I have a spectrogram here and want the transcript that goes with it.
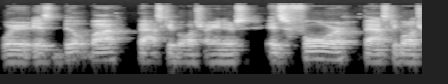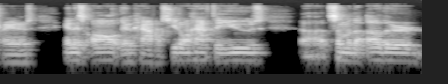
where it's built by basketball trainers, it's for basketball trainers, and it's all in house. You don't have to use uh, some of the other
